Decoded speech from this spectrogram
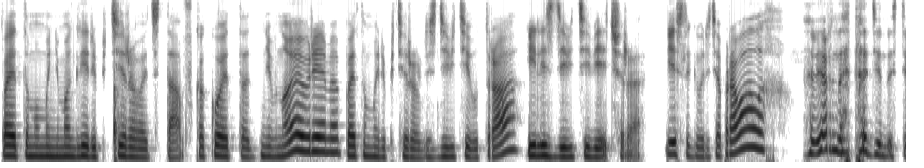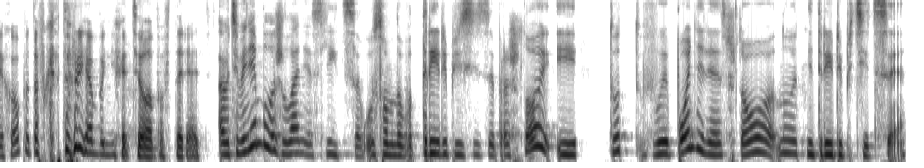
поэтому мы не могли репетировать там в какое-то дневное время, поэтому мы репетировали с 9 утра или с 9 вечера. Если говорить о провалах, наверное, это один из тех опытов, которые я бы не хотела повторять. А у тебя не было желания слиться? Условно, вот три репетиции прошло, и тут вы поняли, что, ну, это не три репетиции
